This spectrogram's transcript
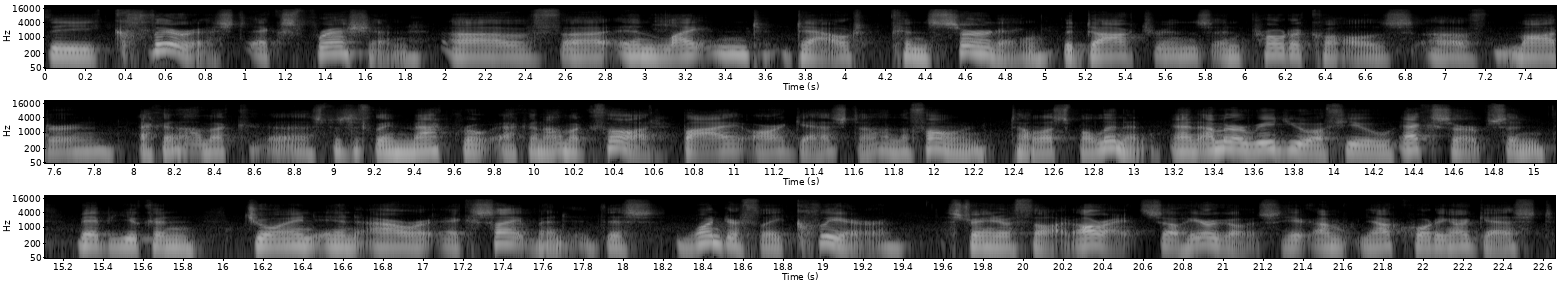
the clearest expression of uh, enlightened doubt concerning the doctrines and protocols of modern economic, uh, specifically macroeconomic thought by our guest on the phone, Thomas Malinen. And I'm going to read you a few excerpts, and maybe you can join in our excitement this wonderfully clear strain of thought. All right, so here goes. Here, I'm now quoting our guest,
